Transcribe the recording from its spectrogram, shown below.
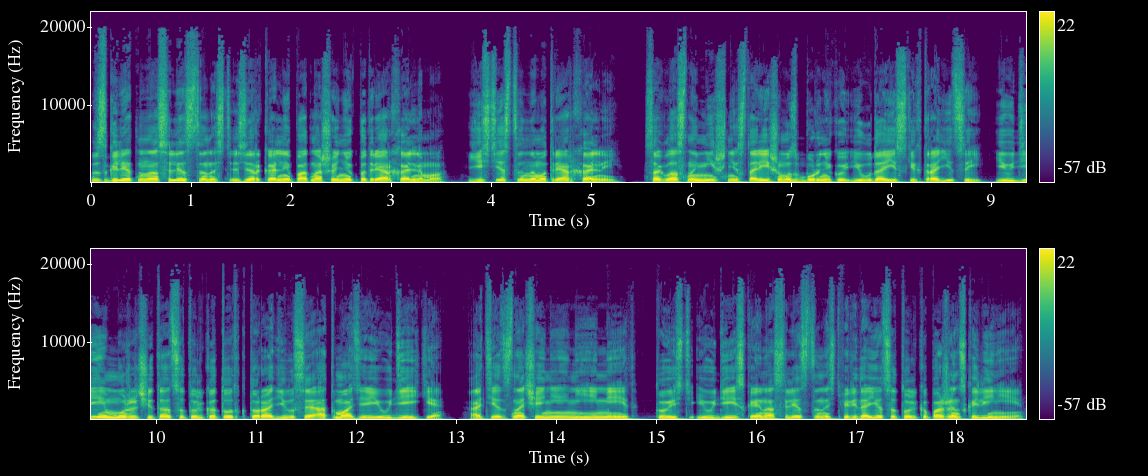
Взгляд на наследственность зеркальный по отношению к патриархальному, естественно матриархальный. Согласно Мишне, старейшему сборнику иудаистских традиций, иудеем может считаться только тот, кто родился от матери иудейки. Отец значения не имеет, то есть иудейская наследственность передается только по женской линии.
